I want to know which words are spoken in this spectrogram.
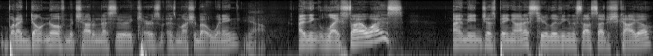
but I don't know if Machado necessarily cares as much about winning. Yeah. I think lifestyle wise, I mean, just being honest, here living in the south side of Chicago,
